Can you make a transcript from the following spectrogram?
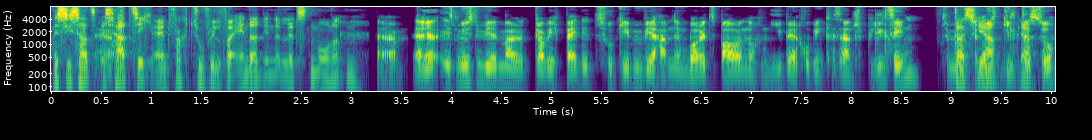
Es, ist, hat, ja. es hat sich einfach zu viel verändert in den letzten Monaten. Ja. ja, jetzt müssen wir mal, glaube ich, beide zugeben, wir haben den Moritz Bauer noch nie bei Rubin Kazan spielen sehen. Zumindest das, für ja, mich gilt ja. das so.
